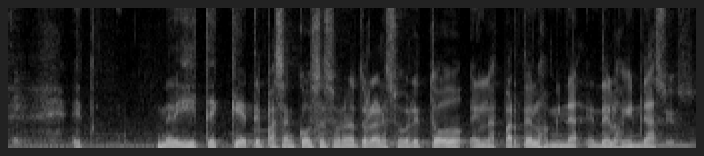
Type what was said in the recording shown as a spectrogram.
Sí. Me dijiste que te pasan cosas sobrenaturales, sobre todo en las partes de los, de los gimnasios.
